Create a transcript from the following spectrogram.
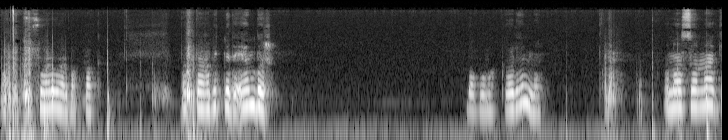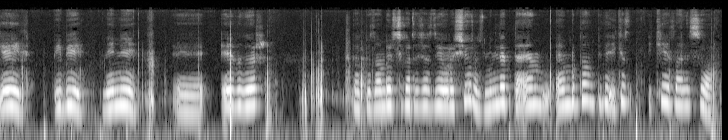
Bak aksesuarı var bak bak. Bak daha bitmedi. Amber. Bak bak bak gördün mü? Ondan sonra Gale, Bibi, Neni, e, Edgar. Bak buradan bir çıkartacağız diye uğraşıyoruz. Millet de buradan bir de iki, iki efsanesi var.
